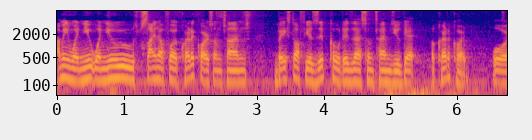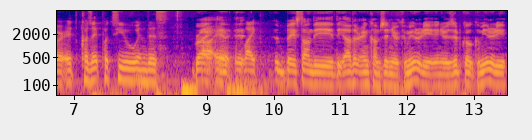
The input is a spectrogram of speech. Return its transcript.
I mean, when you when you sign up for a credit card, sometimes based off your zip code, is that sometimes you get a credit card, or it because it puts you in this Right. uh, and it- like based on the the other incomes in your community in your zip code community,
